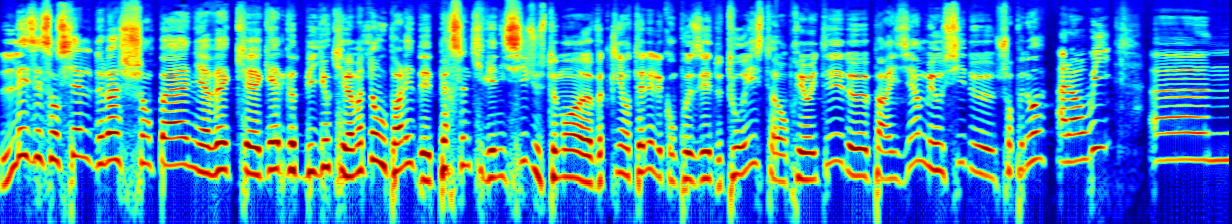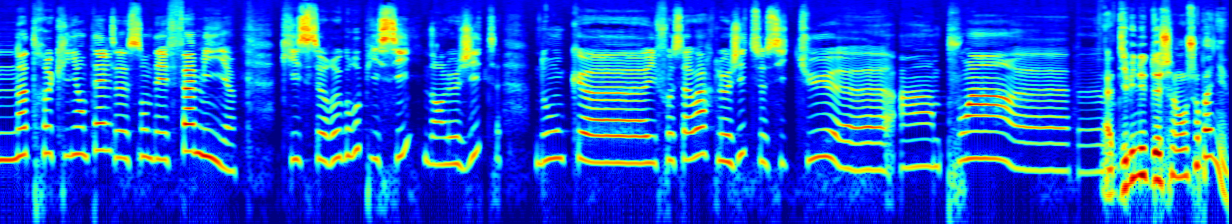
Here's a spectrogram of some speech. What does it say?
Les essentiels de la Champagne avec euh, Gaël Godbillot qui va maintenant vous parler des personnes qui viennent ici. Justement, euh, votre clientèle, elle est composée de touristes en priorité, de Parisiens, mais aussi de Champenois Alors oui, euh, notre clientèle, ce sont des familles qui se regroupent ici dans le gîte. Donc il faut savoir que le gîte se situe à point... euh, À 10 minutes de Châlons-en-Champagne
